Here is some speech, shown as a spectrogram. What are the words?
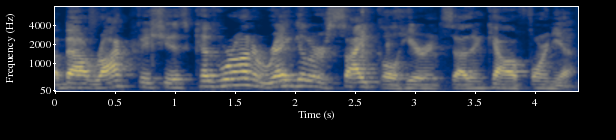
about rockfish is because we're on a regular cycle here in Southern California.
